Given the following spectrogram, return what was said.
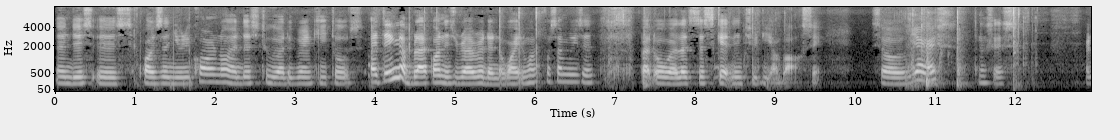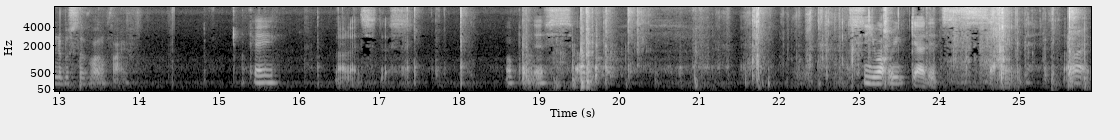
and this is Poison Unicorno, oh, and this two are the Grand Ketos. I think the black one is rarer than the white one for some reason, but oh well, let's just get into the unboxing. So yeah guys, this is Random Booster Volume 5. Okay, now let's just open this up. See what we get inside. Alright,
